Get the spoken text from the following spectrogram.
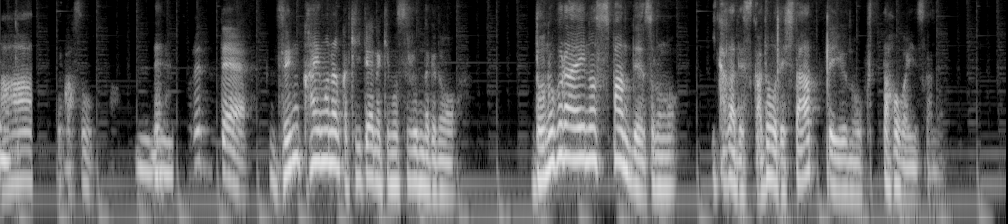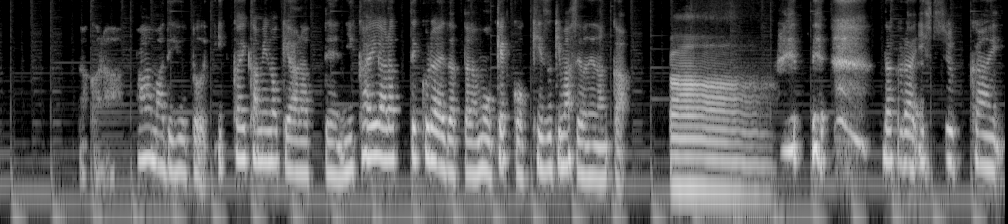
ああ、そうか、そうか。うんえそれって、前回もなんか聞いたような気もするんだけど、どのぐらいのスパンで、その、いかがですか？どうでした？っていうのを振った方がいいですかね。パーマで言うと、1回髪の毛洗って、2回洗ってくらいだったらもう結構気づきますよね、なんか。あで、だから1週間い、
